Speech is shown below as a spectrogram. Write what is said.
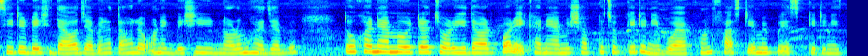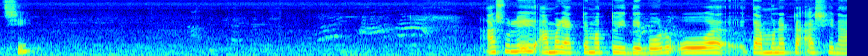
সিটের বেশি দেওয়া যাবে না, তাহলে অনেক বেশি নরম হয়ে যাবে। তো ওখানে আমি ওইটা চড়িয়ে দেওয়ার পর এখানে আমি সব কিছু কেটে নেব। এখন ফার্স্টে আমি পেস্ট কেটে নিচ্ছি। আসলে আমার একটা মাত্রই দেবর। ও তেমন একটা আসে না।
